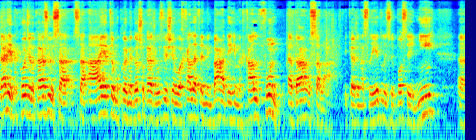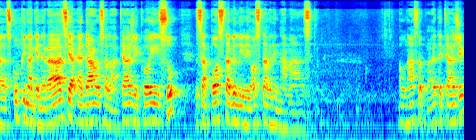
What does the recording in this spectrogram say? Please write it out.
Dalje također dokazuju sa, sa ajetom u kojem je došlo, kaže uzvišenje u halefe min ba'dihim halfun eda'u salah. I kaže, naslijedili su poslije njih skupina generacija eda'u sala kaže koji su? Zapostavili ili ostavili namaz. A u nastavku ajete kaže,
